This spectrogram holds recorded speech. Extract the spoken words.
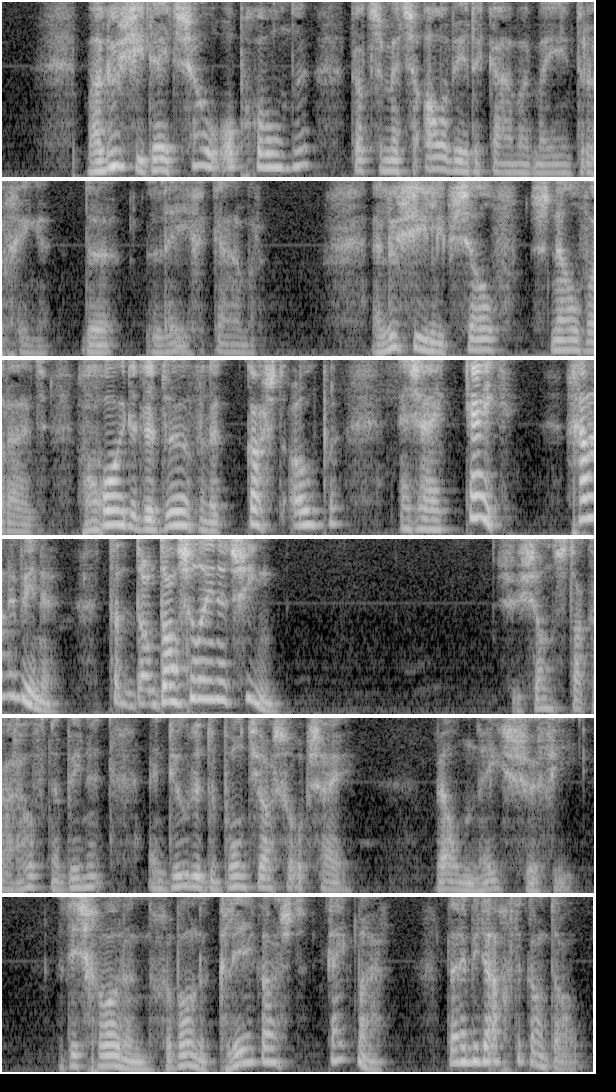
Maar Lucie deed zo opgewonden dat ze met z'n allen weer de kamer mee in teruggingen. De lege kamer. En Lucie liep zelf snel vooruit, gooide de deur van de kast open en zei: Kijk, ga maar naar binnen. Dan, dan, zul je het zien. Suzanne stak haar hoofd naar binnen en duwde de bontjassen opzij. Wel nee, Suffie. Het is gewoon een gewone kleerkast. Kijk maar, daar heb je de achterkant al.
